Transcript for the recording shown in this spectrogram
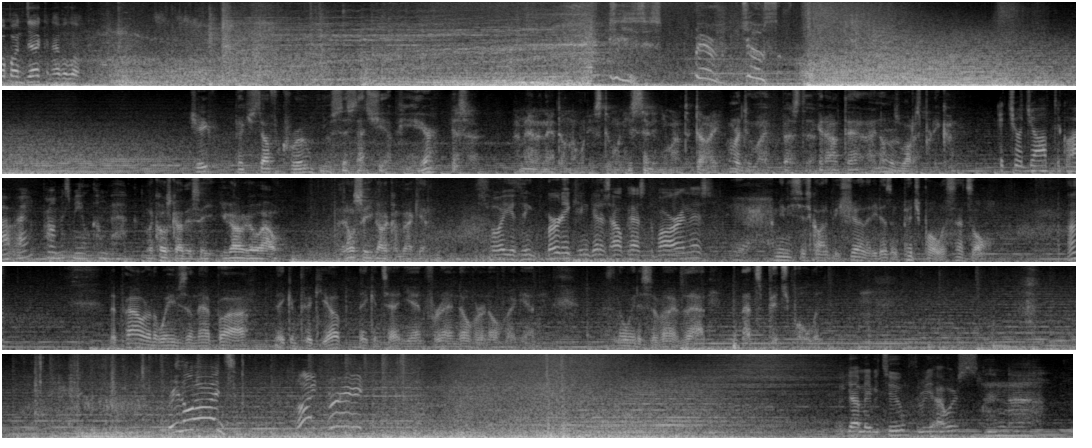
you to go up on deck and have a look. Jesus, Mary, Joseph. Chief, pick yourself a crew. You assist that ship. You hear? Yes, sir. The man in there don't know what he's doing. He's sending you out to die. I'm gonna do my best to get out there. I know those waters pretty good. It's your job to go out, right? Promise me you'll come back. On the Coast Guard, they say you gotta go out. But they don't say you gotta come back in. So you think Bernie can get us out past the bar in this? Yeah, I mean, he's just got to be sure that he doesn't pitch pole us, that's all. Huh? The power of the waves on that bar, they can pick you up, they can turn you end for end over and over again. There's no way to survive that. That's pitch poling. We got maybe two, three hours. And, uh,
